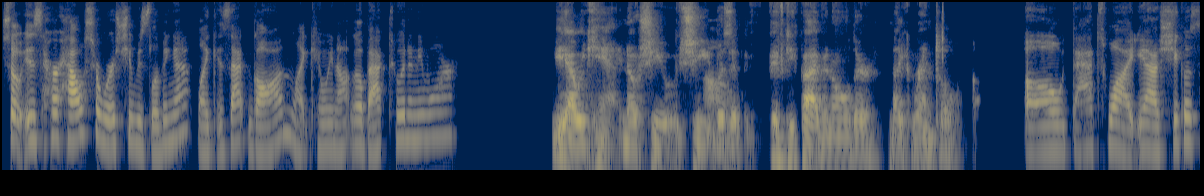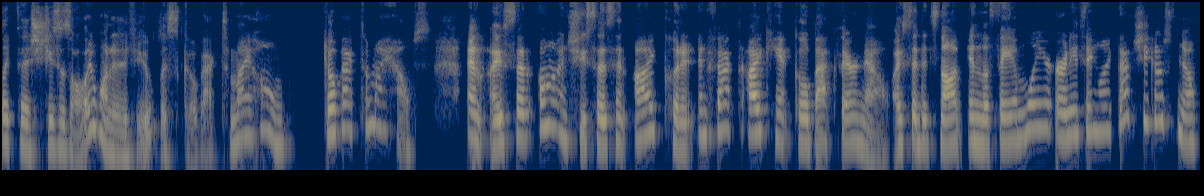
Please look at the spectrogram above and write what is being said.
So is her house or where she was living at, like, is that gone? Like, can we not go back to it anymore? Yeah, we can't. No, she she oh. was at 55 and older, like rental. Oh, that's why. Yeah, she goes like this. She says, All I wanted to do was go back to my home, go back to my house. And I said, Oh, and she says, And I couldn't. In fact, I can't go back there now. I said, It's not in the family or anything like that. She goes, No.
